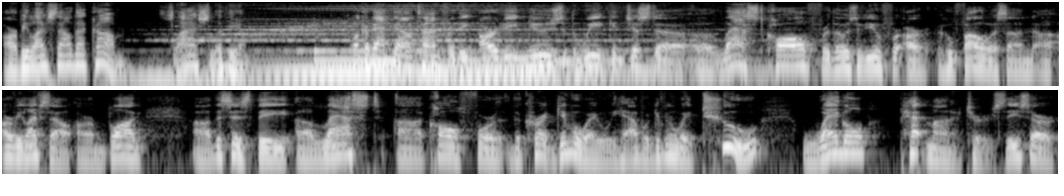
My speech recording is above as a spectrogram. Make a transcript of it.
rvlifestyle.com slash lithium. Welcome back now. Time for the RV news of the week, and just a, a last call for those of you for our who follow us on uh, RV Lifestyle, our blog. Uh, this is the uh, last uh, call for the current giveaway we have. We're giving away two Waggle pet monitors. These are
